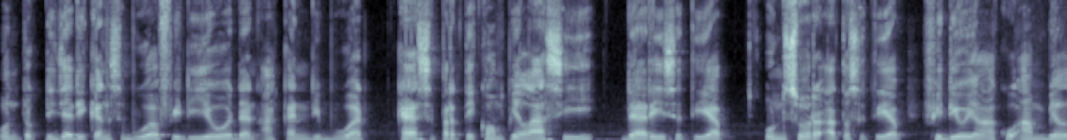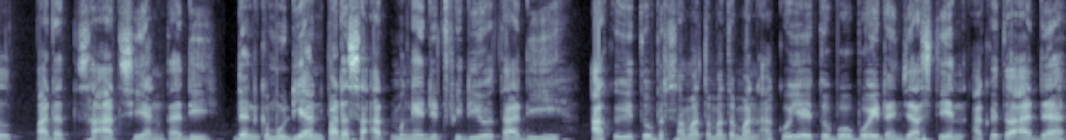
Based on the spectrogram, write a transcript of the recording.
untuk dijadikan sebuah video dan akan dibuat kayak seperti kompilasi dari setiap unsur atau setiap video yang aku ambil pada saat siang tadi. Dan kemudian pada saat mengedit video tadi, aku itu bersama teman-teman aku yaitu Boboy dan Justin, aku itu ada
